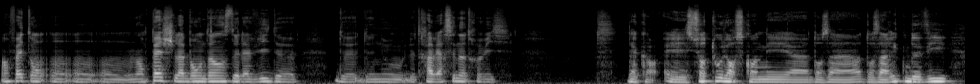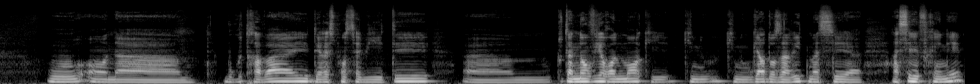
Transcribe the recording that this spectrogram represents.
en fait, on, empêche l'abondance de la vie de, de, nous, de traverser notre vie. D'accord. Et surtout lorsqu'on est euh, dans un, dans un rythme de vie où on a beaucoup de travail, des responsabilités, euh, tout un environnement qui, qui, nous, qui, nous, garde dans un rythme assez, euh, assez effréné.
